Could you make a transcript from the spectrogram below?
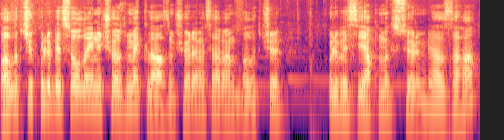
Balıkçı kulübesi olayını çözmek lazım. Şöyle mesela ben balıkçı kulübesi yapmak istiyorum biraz daha.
